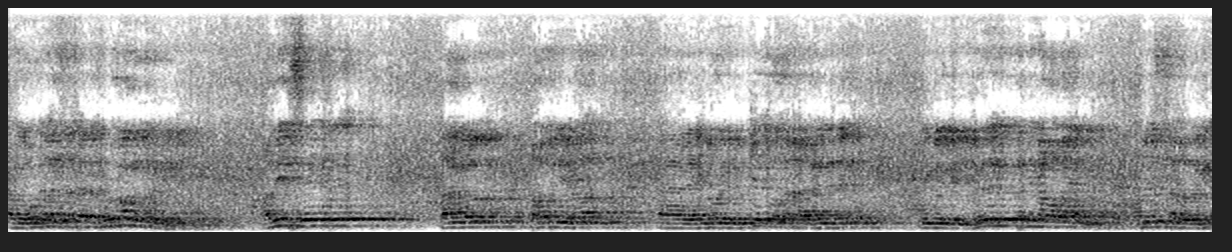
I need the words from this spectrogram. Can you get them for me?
அந்த ஒன்றரை லட்சம் குடும்பங்கள் இருக்கு அதையும் சேர்த்து நாங்கள் தளபதிகள் எங்களுடைய முக்கியத்துவத்தை அறிந்து எங்களுக்கு விரைவில் தனிநாளம் அமைச்சு தர்றதுக்கு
